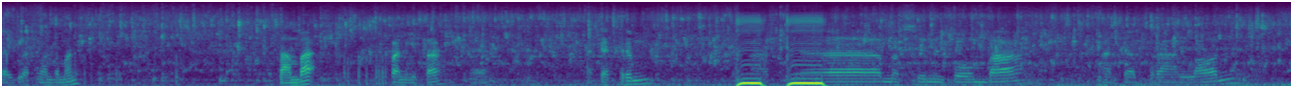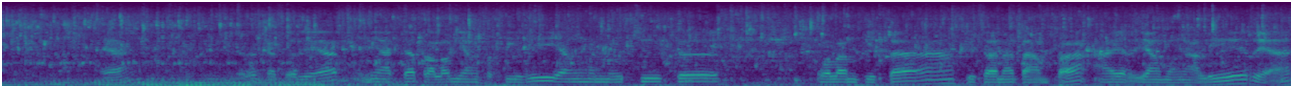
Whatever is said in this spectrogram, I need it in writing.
Baiklah teman-teman. Tambak depan kita ya. ada drum ada mesin pompa ada pralon ya lihat ini ada balon yang berdiri yang menuju ke kolam kita. Di sana tampak air yang mengalir ya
